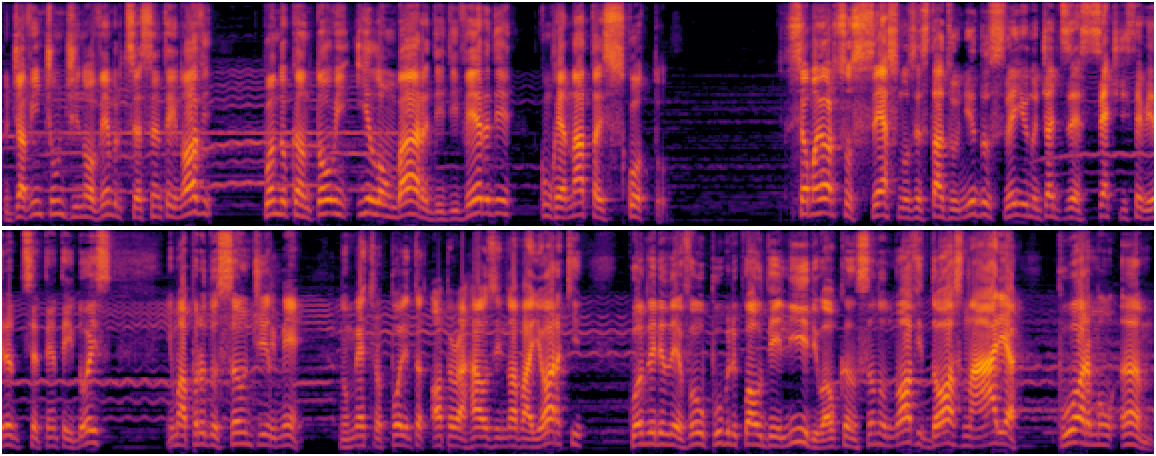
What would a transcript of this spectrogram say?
no dia 21 de novembro de 69, quando cantou em I Lombardi de Verdi com Renata Scotto. Seu maior sucesso nos Estados Unidos veio no dia 17 de fevereiro de 72, em uma produção de Limé no Metropolitan Opera House em Nova York, quando ele levou o público ao delírio, alcançando nove dós na área Pour Mon Âme.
